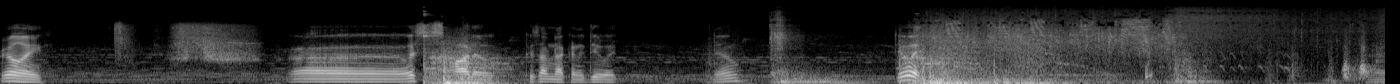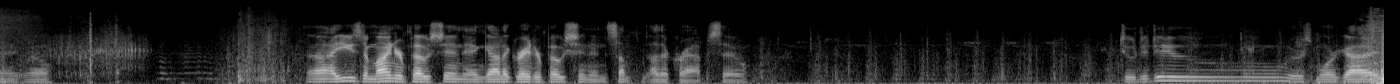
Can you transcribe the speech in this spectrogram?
Really. Uh, let's just auto, because I'm not going to do it. No? Do it! Uh, I used a minor potion and got a greater potion and some other crap, so. Doo doo doo. There's more guys.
